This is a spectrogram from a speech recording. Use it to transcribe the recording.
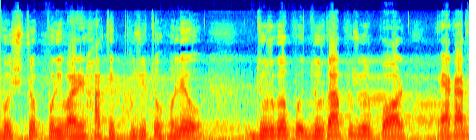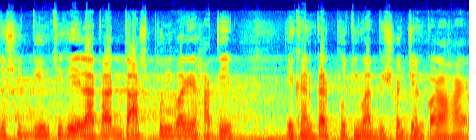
বৈষ্ণব পরিবারের হাতে পূজিত হলেও দুর্গাপু দুর্গাপুজোর পর একাদশীর দিন থেকে এলাকার দাস পরিবারের হাতে এখানকার প্রতিমা বিসর্জন করা হয়।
